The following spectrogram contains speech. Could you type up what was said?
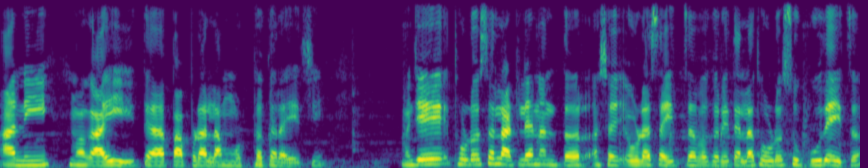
आणि मग आई त्या पापडाला मोठं करायची. म्हणजे थोडंसं लाटल्यानंतर अशा एवढ्या साईजचा वगैरे त्याला थोडं सुकू द्यायचं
